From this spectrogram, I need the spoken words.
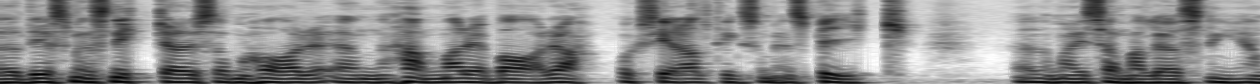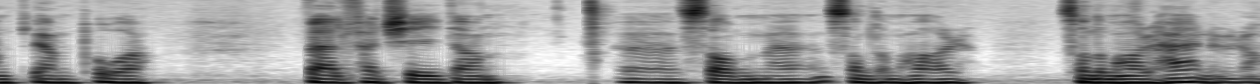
Eh, det är som en snickare som har en hammare bara och ser allting som en spik. Eh, de har ju samma lösning egentligen på välfärdssidan som, som, de, har, som de har här nu. Då.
